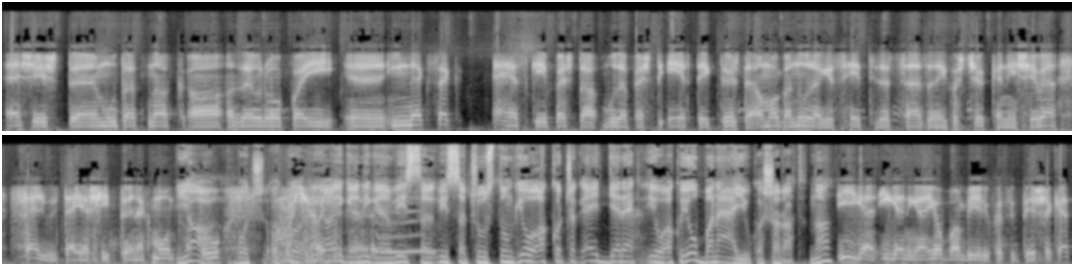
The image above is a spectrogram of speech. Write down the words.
esést mutatnak a, az európai indexek ehhez képest a budapesti értéktős, de a maga 0,7%-os csökkenésével felül teljesítőnek mondható. Ja, bocs, akkor, ja igen, igen, vissza, visszacsúsztunk. Jó, akkor csak egy gyerek, jó, akkor jobban álljuk a sarat, na? Igen, igen, igen, jobban bírjuk az ütéseket.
